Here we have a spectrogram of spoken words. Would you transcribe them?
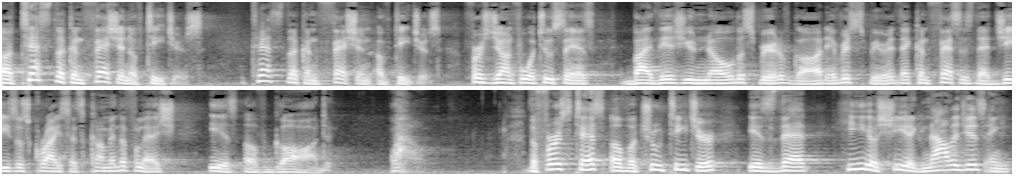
uh, test the confession of teachers. Test the confession of teachers. 1 John 4 2 says, By this you know the Spirit of God. Every spirit that confesses that Jesus Christ has come in the flesh is of God. Wow. The first test of a true teacher is that he or she acknowledges and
